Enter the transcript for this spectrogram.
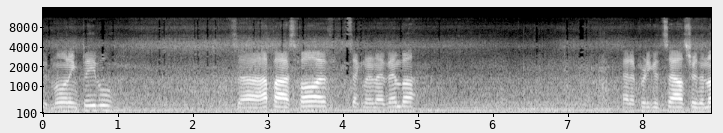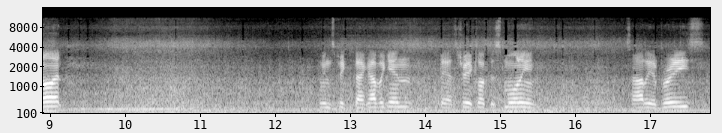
Good morning people. It's uh, half past five, 2nd of November. Had a pretty good sail through the night. Winds picked back up again about 3 o'clock this morning. It's hardly a breeze.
